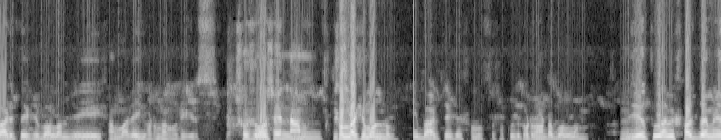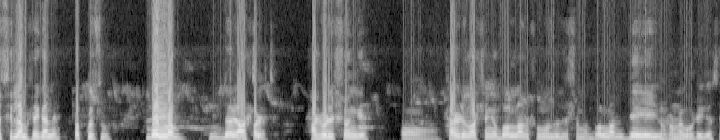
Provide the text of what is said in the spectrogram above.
বাড়িতে এসে বললাম যে এই সংবাদ এই ঘটনা ঘটে গেছে। নাম সন্ন্যাসী মন্ডল এই বাড়িতে এসে সমস্ত সবকিছু ঘটনাটা বললাম। যেহেতু আমি সজ্জামিনে ছিলাম সেখানে সবকিছু বললাম। আচ্ছা, আচ্ছা। শাশুড়ির সঙ্গে। শাশুড়ি মার সঙ্গে বললাম সুমন্ধুদের সঙ্গে বললাম যে এই ঘটনা ঘটে গেছে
